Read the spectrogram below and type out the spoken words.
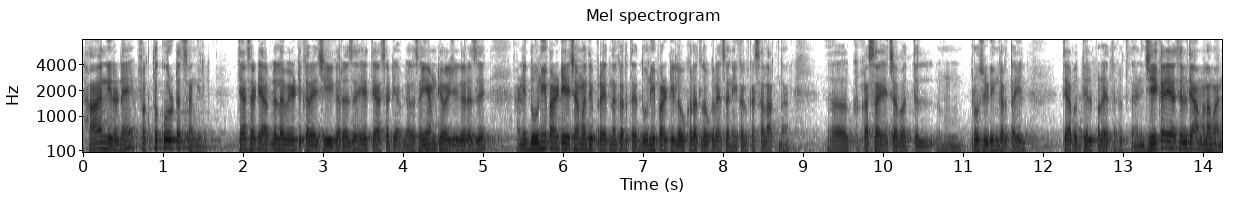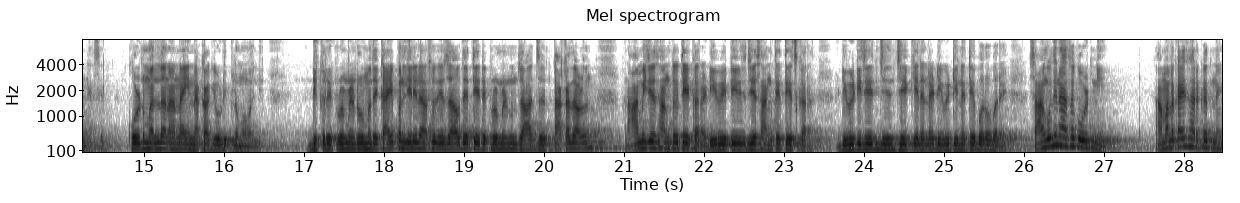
हा निर्णय फक्त कोर्टच सांगेल. त्यासाठी आपल्याला वेट करायची गरज आहे त्यासाठी आपल्याला संयम ठेवायची गरज आहे आणि दोन्ही पार्टी याच्यामध्ये प्रयत्न करत आहेत दोन्ही पार्टी लवकरात लवकर याचा निकाल कसा लागणार क- कसा ह्याच्याबद्दल प्रोसिडिंग करता येईल त्याबद्दल प्रयत्न करतात आणि जे काही असेल ते आम्हाला मान्य असेल. कोर्ट म्हणलं ना नाही नका घेऊ डिप्लोमावाली डिक रिक्रुटमेंट रूममध्ये काही पण लिहिलेलं असू दे जाऊ दे ते रिक्रुटमेंट रूम जा टाका जाळून पण आम्ही जे सांगतो ते करा. डी व्ही टी जे सांगते तेच करा. डी व्ही टी जे जे जे केलेलं आहे डी व्ही टीने ते बरोबर आहे. सांगू दे ना असं कोर्टनी. आम्हाला काहीच हरकत नाही.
